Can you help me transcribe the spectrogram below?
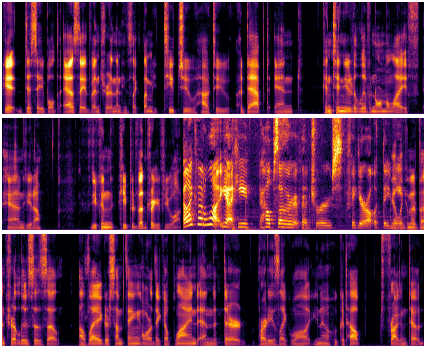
get disabled as they adventure, and then he's like, "Let me teach you how to adapt and continue to live a normal life, and you know, you can keep adventuring if you want." I like that a lot. Yeah, he helps other adventurers figure out what they Yeah, need. like an adventurer loses a a leg or something, or they go blind, and their party's like, "Well, you know, who could help?" Frog and Toad.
